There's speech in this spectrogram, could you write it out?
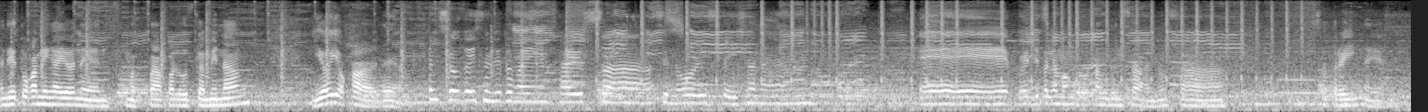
Nandito kami ngayon ayan. Magpapaload kami ng Yoyo card. Ayan. So guys, nandito ngayon tayo sa Sinuri station. Ayan. Eh, pwede pa lamang utang dun sa ano, sa sa train. Ayan. Eh,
